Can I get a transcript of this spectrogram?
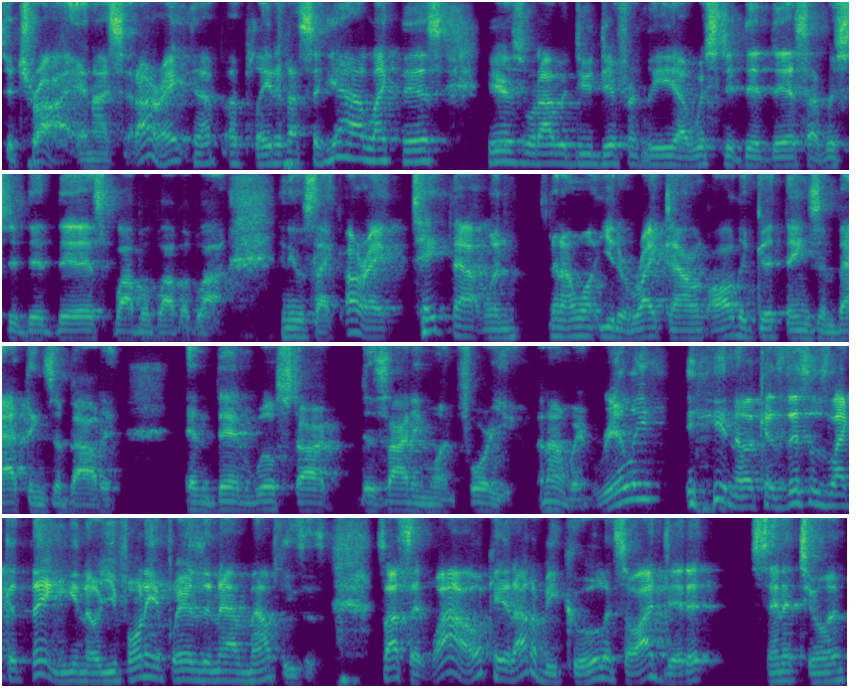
to try. And I said, All right. I, I played it. I said, Yeah, I like this. Here's what I would do differently. I wished it did this. I wished it did this, blah, blah, blah, blah, blah. And he was like, All right, take that one. And I want you to write down all the good things and bad things about it and then we'll start designing one for you. And I went, really? you know, because this is like a thing, you know, euphonium players didn't have mouthpieces. So I said, wow, okay, that'll be cool. And so I did it, sent it to him.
